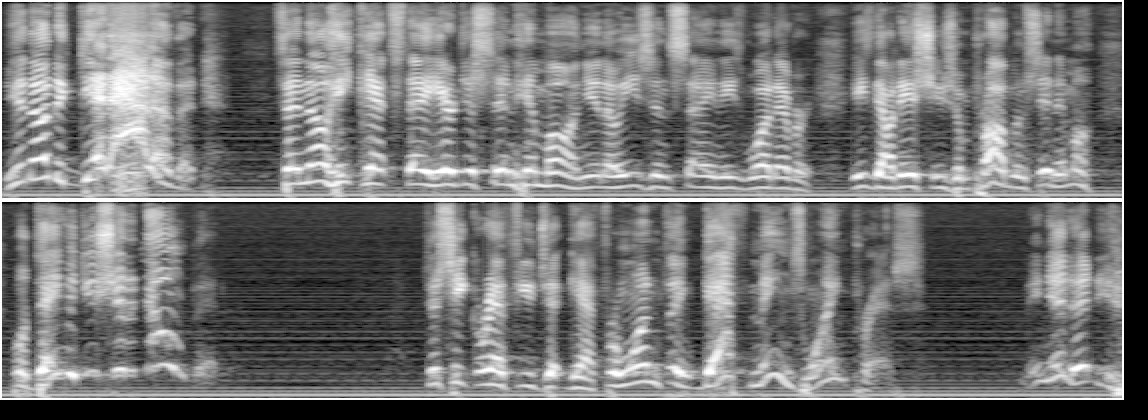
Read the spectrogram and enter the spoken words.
you know, to get out of it. Say, no, he can't stay here. Just send him on. You know, he's insane. He's whatever. He's got issues and problems. Send him on. Well, David, you should have known better. To seek refuge at Gath. For one thing, Gath means wine press. I mean, it, it,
